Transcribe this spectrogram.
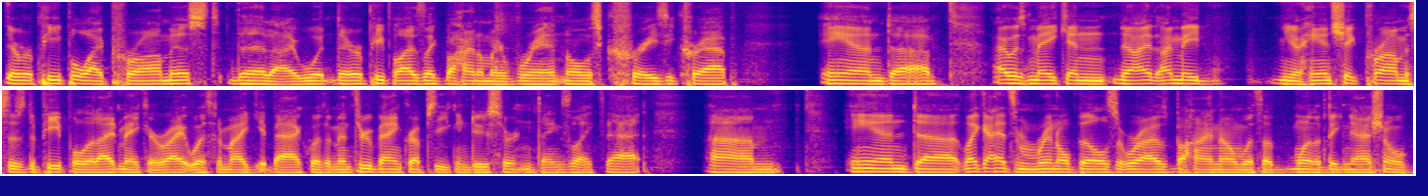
there were people I promised that I would. There were people I was like behind on my rent and all this crazy crap. And uh, I was making. I, I made you know handshake promises to people that I'd make it right with them. I'd get back with them. And through bankruptcy, you can do certain things like that. Um, and uh, like I had some rental bills that where I was behind on with a, one of the big national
